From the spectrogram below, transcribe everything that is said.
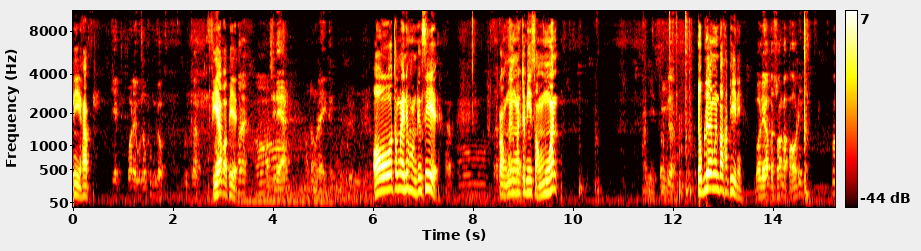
นี่ครับเก็บบ่ได้อุณหภูมิกับกับเสียป่ะพี่บ่ได้อ๋อมันสีแดงมันต้องอะไรถึงโอ้ต้องไว้ในห้องจังซี่ครับกล่องหนึ่งมันจะมีสองม้วนอันนี้ จบสี่เรื่องจบเรื่องมันป่ะครับพี่นี่แบ่เหลียวกับสองกระเป๋าดิก็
